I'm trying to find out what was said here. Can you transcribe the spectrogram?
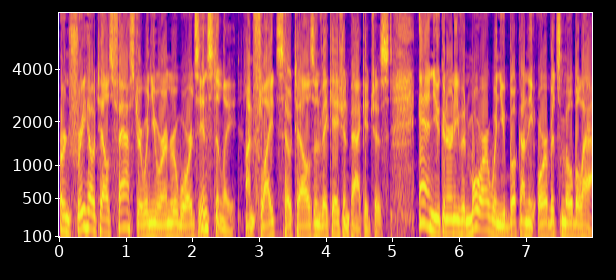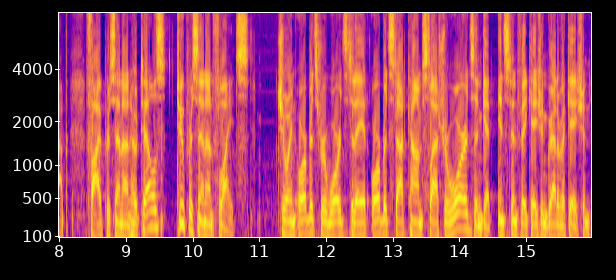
Earn free hotels faster when you earn rewards instantly on flights, hotels, and vacation packages. And you can earn even more when you book on the Orbitz mobile app. 5% on hotels, 2% on flights. Join Orbitz Rewards today at orbitz.com slash rewards and get instant vacation gratification.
